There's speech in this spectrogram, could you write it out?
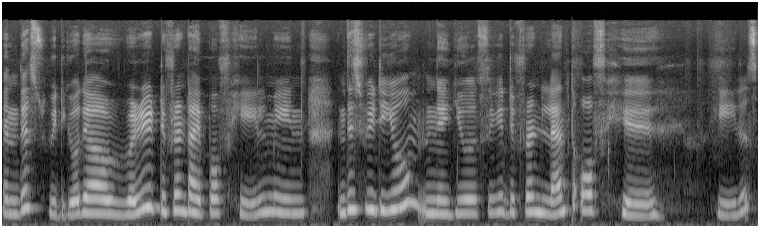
in this video there are very different type of heel. I mean in this video you'll see different length of he heels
